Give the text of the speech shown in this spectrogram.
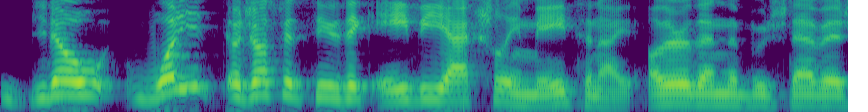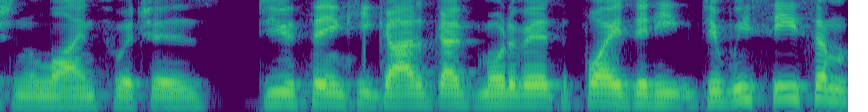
You know, what do you, adjustments do you think AV actually made tonight, other than the Buchnevich and the line switches? Do you think he got his guys motivated to play? Did he? Did we see some?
